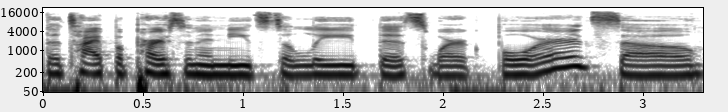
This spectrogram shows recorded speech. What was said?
the type of person that needs to lead this work forward. So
